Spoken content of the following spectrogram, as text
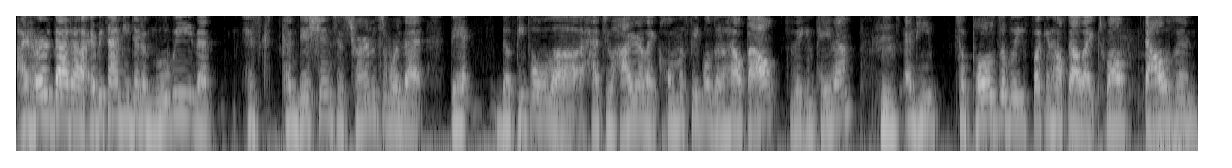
I heard that uh, every time he did a movie that his conditions, his terms were that they the people uh, had to hire like homeless people to help out so they can pay them, and he supposedly fucking helped out like twelve thousand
